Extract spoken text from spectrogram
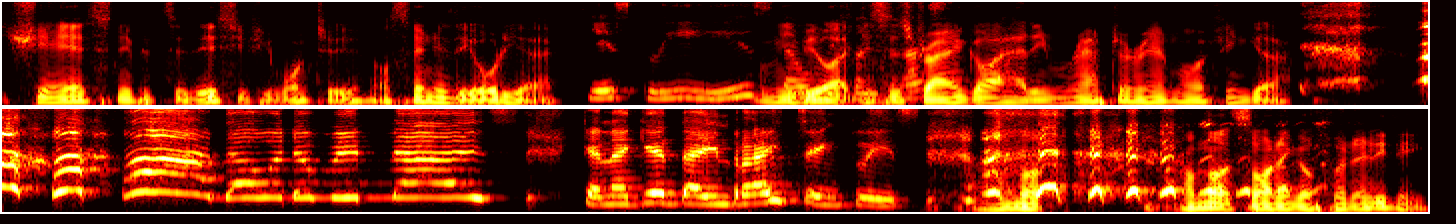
share snippets of this if you want to. I'll send you the audio. Yes, please. And you'd be like, this. Australian guy had him wrapped around my finger. that would have been nice. Can I get that in writing, please? I'm not. I'm not signing off on anything.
